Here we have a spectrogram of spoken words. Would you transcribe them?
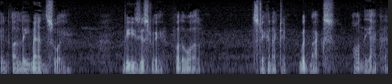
in a layman's way, the easiest way for the world. Stay connected with Max on the anchor.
